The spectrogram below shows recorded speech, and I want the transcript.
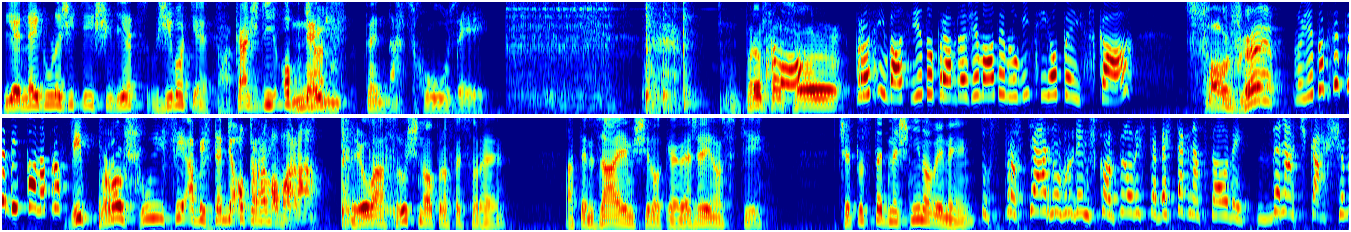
je nejdůležitější věc v životě. Každý občan... Nejste na schůzi. Profesor... Prosím vás, je to pravda, že máte mluvícího pejska? Cože? No je to přece byt pana prof... Vyprošuji si, abyste mě otravovala. Je u vás rušno, profesore? A ten zájem široké veřejnosti. Četl jste dnešní noviny? Tu sprostěrnu v rudém škorpilovi jste bez tak napsal vy. Značka šv.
